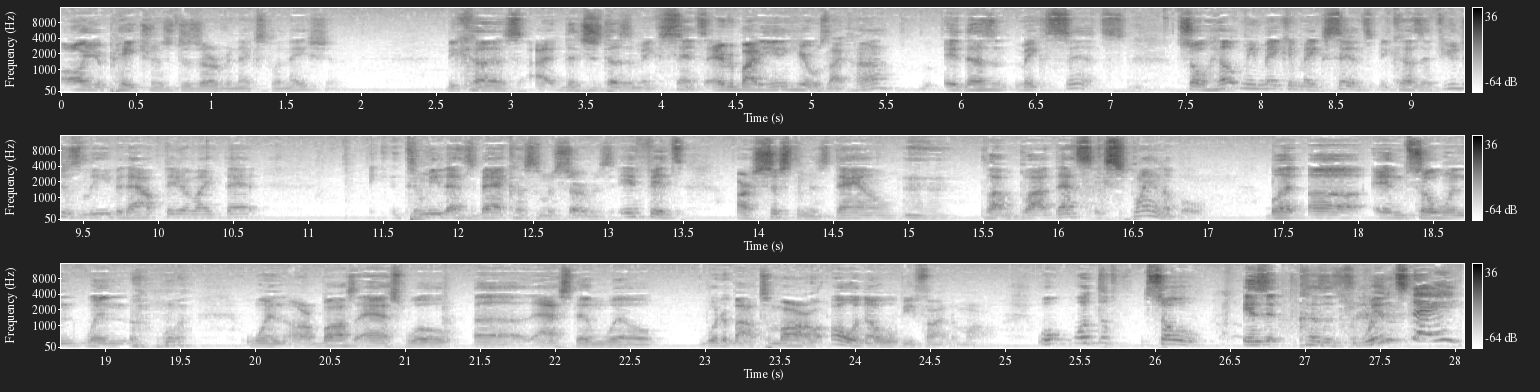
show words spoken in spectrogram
all your patrons deserve an explanation because I, that just doesn't make sense. Everybody in here was like, "Huh? It doesn't make sense." So help me make it make sense because if you just leave it out there like that, to me that's bad customer service. If it's our system is down, blah blah blah, that's explainable. But uh, and so when when when our boss asked, well, uh, asked them, well, what about tomorrow? Oh no, we'll be fine tomorrow. Well, what the? So is it because it's Wednesday?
